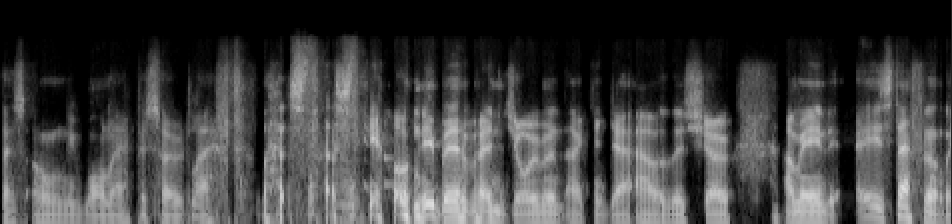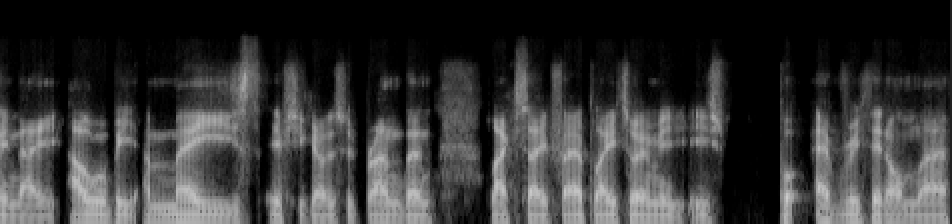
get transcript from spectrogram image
there's only one episode left. That's that's the only bit of enjoyment I can get out of this show. I mean, it's definitely Nate. I will be amazed if she goes with Brandon. Like I say, fair play to him. He, he's put everything on there.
